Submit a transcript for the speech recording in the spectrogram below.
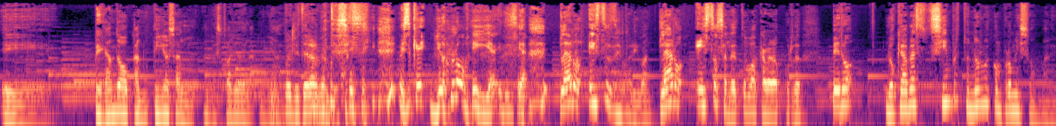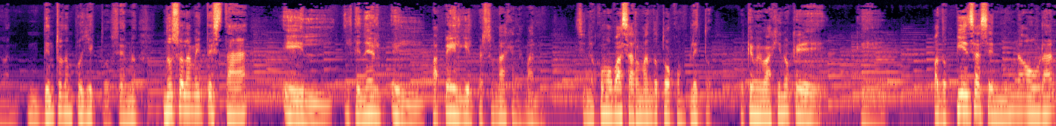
eh, pegando canutillos al, al vestuario de la cuñada. Pues literalmente sí. Sí, es que yo lo veía y decía, claro, esto es de Maribán, claro, esto se le tuvo que haber ocurrido, pero lo que habla es siempre tu enorme compromiso, Maribán, dentro de un proyecto, o sea, no, no solamente está el, el tener el papel y el personaje en la mano, sino cómo vas armando todo completo, porque me imagino que, que cuando piensas en una obra,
